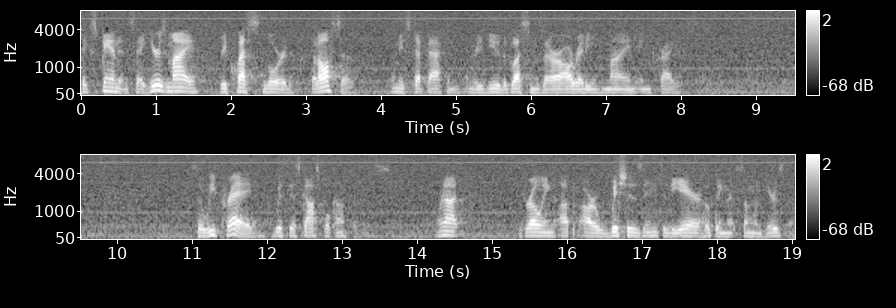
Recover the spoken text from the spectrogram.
To expand it and say, here's my request, Lord, but also let me step back and, and review the blessings that are already mine in Christ. So we pray with this gospel confidence. We're not throwing up our wishes into the air hoping that someone hears them.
